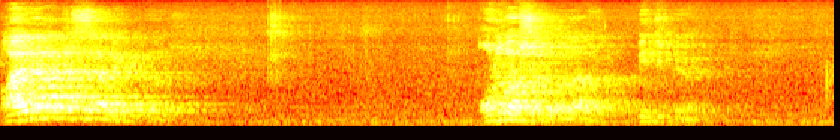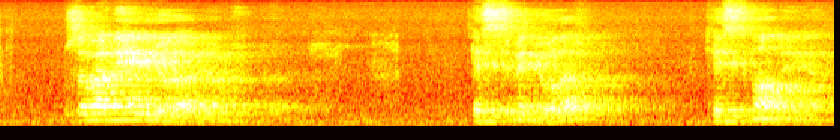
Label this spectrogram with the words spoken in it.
aylarca sıra bekliyorlar. Onu başarıyorlar. Bitmiyor. Bu sefer neye geliyorlar biliyor musunuz? Teslim ediyorlar. Teslim almaya geldi.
